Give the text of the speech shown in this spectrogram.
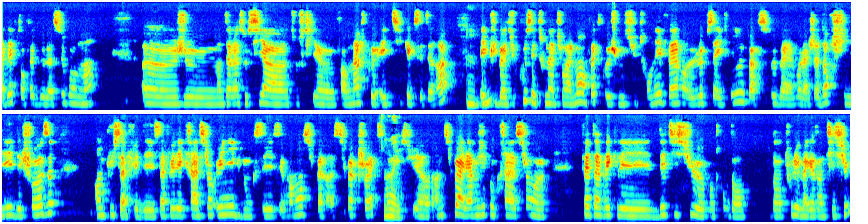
adepte, en fait, de la seconde main. je m'intéresse aussi à tout ce qui est marque éthique, etc. Mhm. Et puis, bah, du coup, c'est tout naturellement, en fait, que je me suis tournée vers l'upcycling parce que, bah, voilà, j'adore chiner des choses en plus, ça fait des, ça fait des créations uniques, donc c'est vraiment super, super chouette. Je suis un, petit peu allergique aux créations euh, faites avec les, des tissus euh, qu'on trouve dans, dans tous les magasins de tissus.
